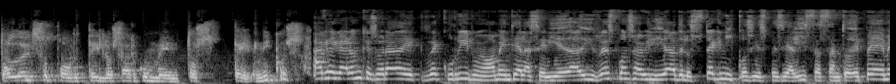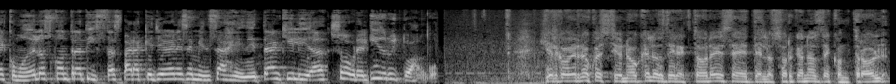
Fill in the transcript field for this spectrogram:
todo el soporte y los argumentos técnicos. Agregaron que es hora de recurrir nuevamente a la seriedad y responsabilidad de los técnicos y especialistas tanto de PM como de los contratistas para que lleven ese mensaje de tranquilidad sobre el Hidroituango. Y el gobierno cuestionó que los directores eh, de los órganos de control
